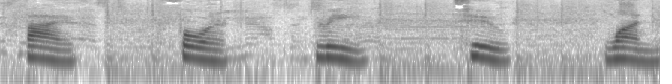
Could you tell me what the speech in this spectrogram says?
Five, four, three, two, one.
